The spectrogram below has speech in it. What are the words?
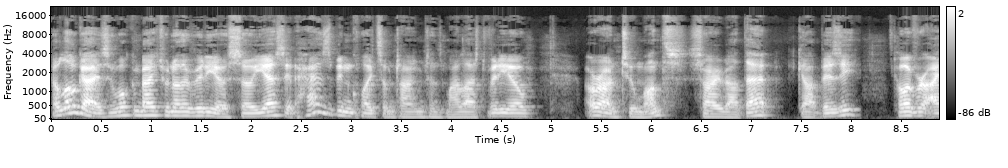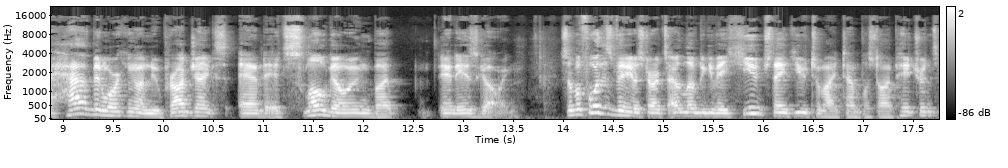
Hello guys and welcome back to another video. So yes, it has been quite some time since my last video, around two months. Sorry about that, got busy. However, I have been working on new projects and it's slow going, but it is going. So before this video starts, I would love to give a huge thank you to my Temple Star patrons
